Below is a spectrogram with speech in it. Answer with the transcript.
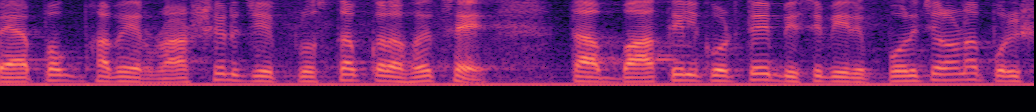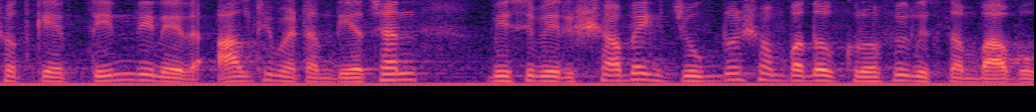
ব্যাপকভাবে হ্রাসের যে প্রস্তাব করা হয়েছে, তা বাতিল করতে বিসিবির পরিচালনা পরিষদকে তিন দিনের আলটিমেটাম দিয়েছেন বিসিবির সাবেক যুগ্ম সম্পাদক রফিকুল ইসলাম বাবু।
